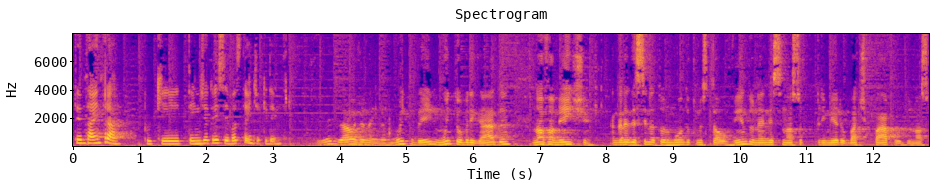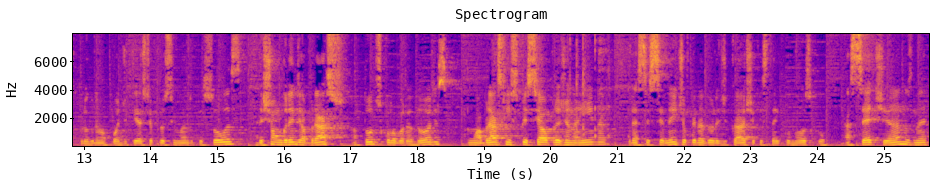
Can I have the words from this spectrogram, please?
tentar entrar porque tende a crescer bastante aqui dentro. Legal, Janaína. Muito bem, muito obrigada. Novamente, agradecendo a todo mundo que nos está ouvindo, né, nesse nosso primeiro bate-papo do nosso programa podcast Aproximando Pessoas. Deixar um grande abraço a todos os colaboradores, um abraço em especial para a Janaína, para essa excelente operadora de caixa que está aí conosco há sete anos, né?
